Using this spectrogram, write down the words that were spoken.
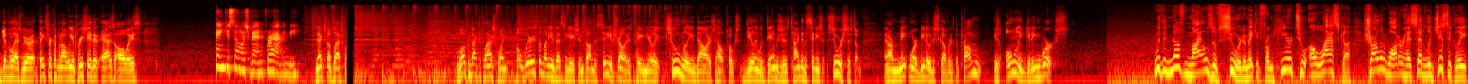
Dimple Ajmera, thanks for coming on. We appreciate it as always. Thank you so much, Ben, for having me. Next on Flashpoint. Welcome back to Flashpoint. A Where's the Money investigation found the city of Charlotte is paying nearly $2 million to help folks dealing with damages tied to the city's sewer system. And our Nate Morabito discovered the problem is only getting worse. With enough miles of sewer to make it from here to Alaska, Charlotte Water has said logistically,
